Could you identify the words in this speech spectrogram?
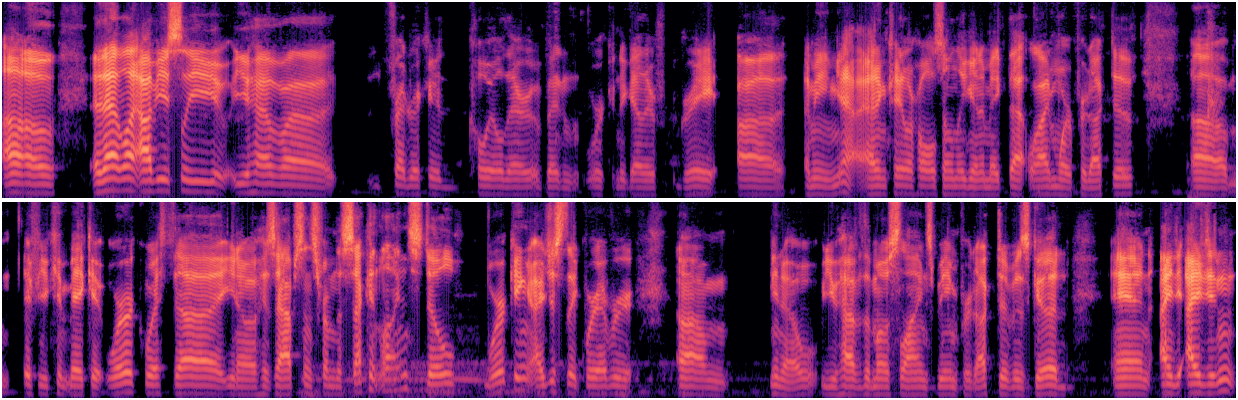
Uh, and that obviously, you, have uh, Frederic and Coyle there who've been working together great. Uh, I mean, yeah, adding Taylor Hall is only to make that line more productive. Um, if you can make it work with, uh, you know, his absence from the second line still working, I just think wherever, um, you know, you have the most lines being productive is good. And I, I didn't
